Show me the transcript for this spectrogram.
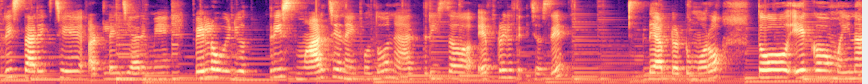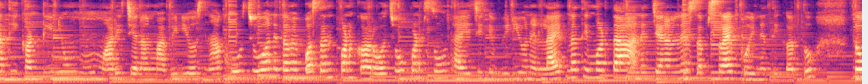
ત્રીસ તારીખ છે. એટલે જ્યારે મેં પહેલો વીડિયો ત્રીસ માર્ચે નાખ્યો હતો ને આજ ત્રીસ એપ્રિલ થઈ જશે. ડે આફ્ટર ટુમોરો તો એક મહિનાથી કન્ટિન્યુ હું મારી ચેનલમાં વિડીયોઝ નાખું છું અને તમે પસંદ પણ કરો છો. પણ શું થાય છે કે વિડીયોને લાઈક નથી મળતા અને ચેનલને સબસ્ક્રાઈબ કોઈ નથી કરતું, તો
